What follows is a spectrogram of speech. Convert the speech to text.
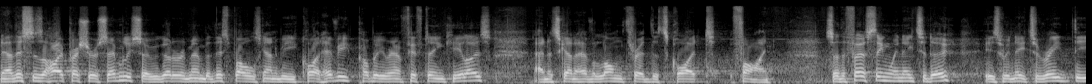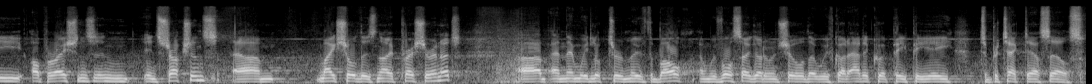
Now this is a high pressure assembly, so we've got to remember this bowl is going to be quite heavy, probably around 15 kilos, and it's going to have a long thread that's quite fine. So the first thing we need to do is we need to read the operations in instructions, um, make sure there's no pressure in it, um, and then we look to remove the bowl. And we've also got to ensure that we've got adequate PPE to protect ourselves.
